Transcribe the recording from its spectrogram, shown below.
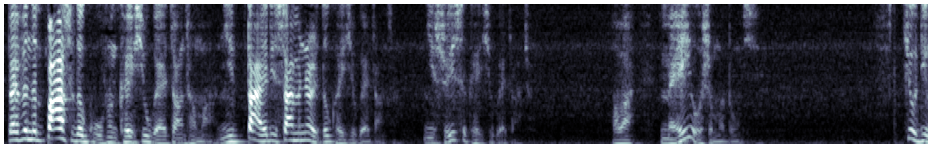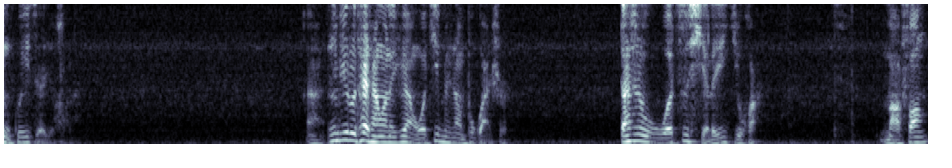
百分之八十的股份可以修改章程吗？你大约的三分之二都可以修改章程。你随时可以修改章程，好吧？没有什么东西，就定规则就好了。啊，你比如泰山管理学院，我基本上不管事儿，但是我只写了一句话：马方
